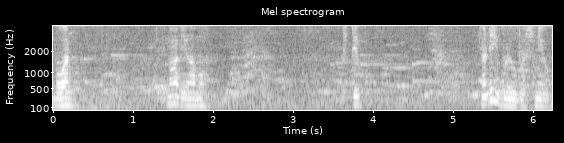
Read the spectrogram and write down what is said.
Buan. Maaf ya ngamo. Pitip. Nanti ibu bas new.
